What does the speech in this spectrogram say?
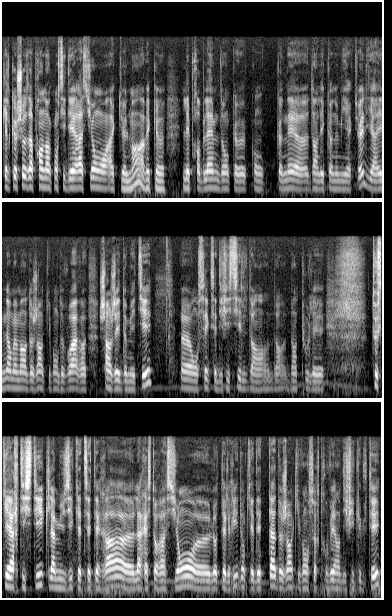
quelque chose à prendre en considération actuellement avec euh, les problèmes euh, qu'on connaît dans l'économie actuelle. Il y a énormément de gens qui vont devoir changer de métier. on sait que c'est difficile dans, tout ce qui est artistique, la musique, etc., la restauration, l'hôtellerie. Donc il y a des tas de gens qui vont se retrouver en difficulté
